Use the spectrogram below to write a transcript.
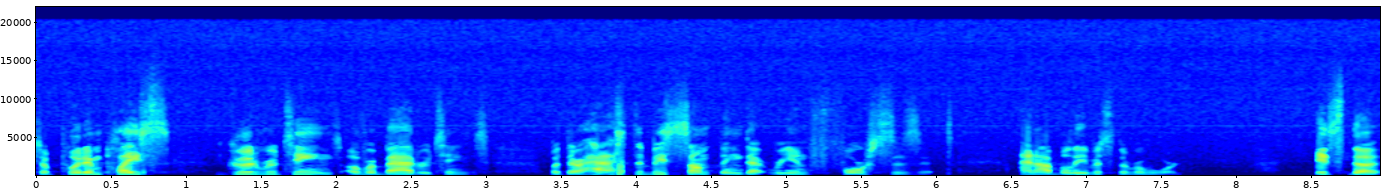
to put in place good routines over bad routines, but there has to be something that reinforces it, and I believe it's the reward. It's the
